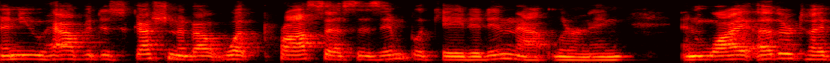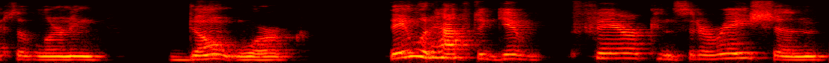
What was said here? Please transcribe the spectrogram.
and you have a discussion about what process is implicated in that learning and why other types of learning don't work, they would have to give fair consideration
